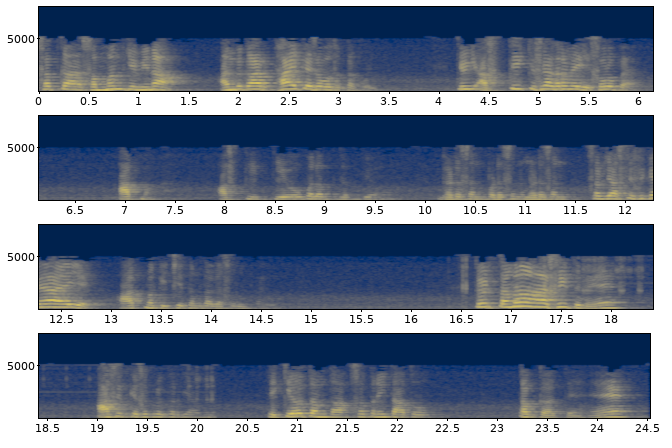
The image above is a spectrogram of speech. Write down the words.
सत का संबंध के बिना अंधकार था कैसे बोल सकता कोई? क्योंकि अस्थि किसका धर्म है? ये स्वरूप है। आत्मा अस्तित्व उपलब्धव्य। घटसन, पटसन मटसन सब जो अस्तित्व क्या है ये आत्मा की चेतनता का स्वरूप है तो तना आशित में आशित कैसे प्रयोग कर दिया आपने? ये केवल तम था, सत नहीं था तो तब कहते हैं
